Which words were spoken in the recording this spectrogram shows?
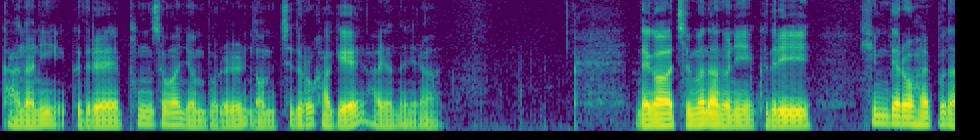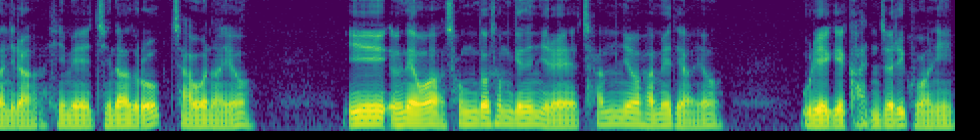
가난이 그들의 풍성한 연보를 넘치도록 하게 하였느니라. 내가 증언하노니 그들이 힘대로 할 뿐 아니라 힘에 지나도록 자원하여 이 은혜와 성도 섬기는 일에 참여함에 대하여 우리에게 간절히 구하니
